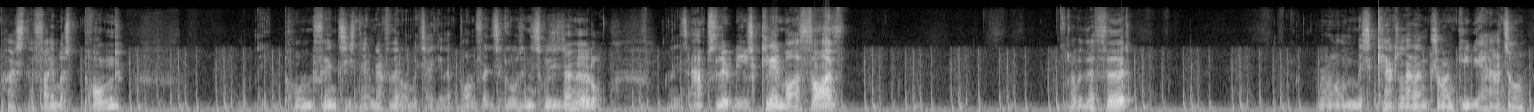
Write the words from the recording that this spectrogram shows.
Past the famous pond pond fence is named after them. Won't be taking the pond fence, of course, in this because it's a hurdle. And it's absolutely it's clear by five. Over the third. Right, Miss Catalan and try and keep your hat on.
